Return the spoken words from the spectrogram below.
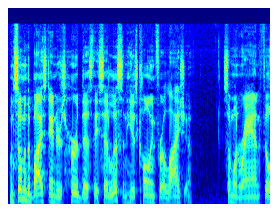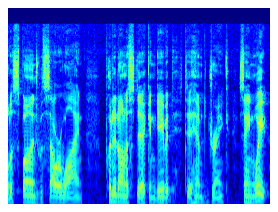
When some of the bystanders heard this, they said, Listen, he is calling for Elijah. Someone ran, filled a sponge with sour wine, put it on a stick, and gave it to him to drink, saying, Wait,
